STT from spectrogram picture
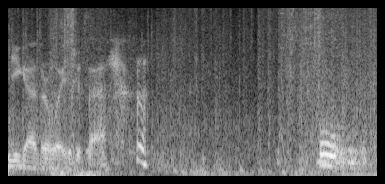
And you guys are way too fast.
